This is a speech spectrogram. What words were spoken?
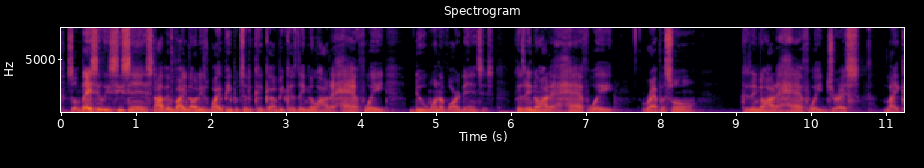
so basically, she's saying stop inviting all these white people to the cookout because they know how to halfway do one of our dances, because they know how to halfway rap a song, because they know how to halfway dress like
